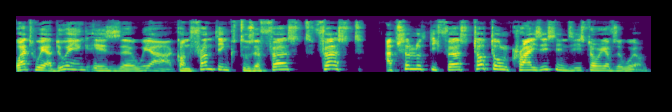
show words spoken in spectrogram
what we are doing is uh, we are confronting to the first, first, absolutely first total crisis in the history of the world.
